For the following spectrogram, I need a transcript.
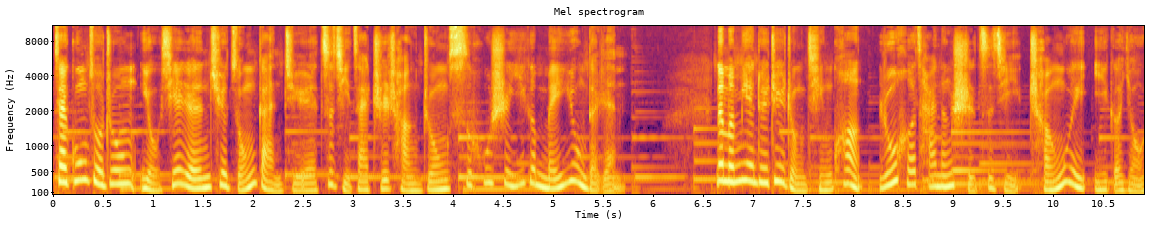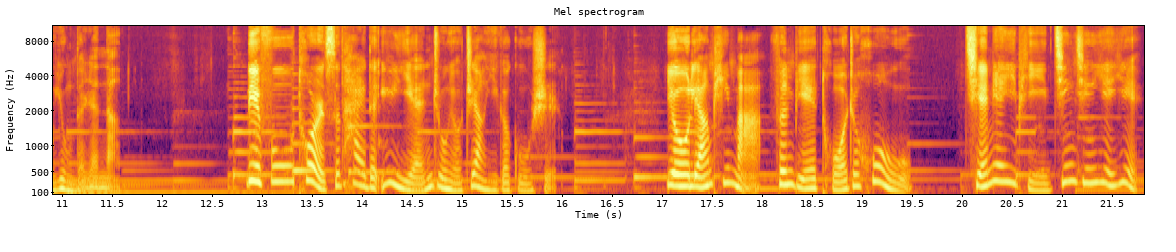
在工作中，有些人却总感觉自己在职场中似乎是一个没用的人。那么，面对这种情况，如何才能使自己成为一个有用的人呢？列夫·托尔斯泰的寓言中有这样一个故事。有两匹马分别驮着货物，前面一匹兢兢业业，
